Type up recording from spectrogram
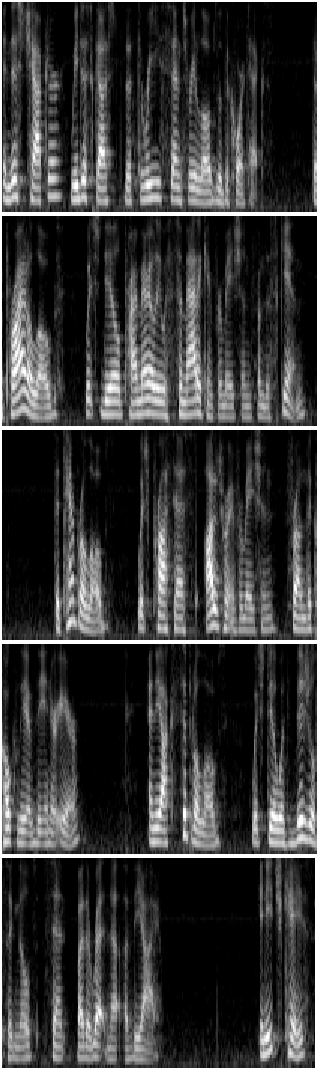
In this chapter, we discussed the three sensory lobes of the cortex. The parietal lobes, which deal primarily with somatic information from the skin, the temporal lobes, which process auditory information from the cochlea of the inner ear, and the occipital lobes, which deal with visual signals sent by the retina of the eye. In each case,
